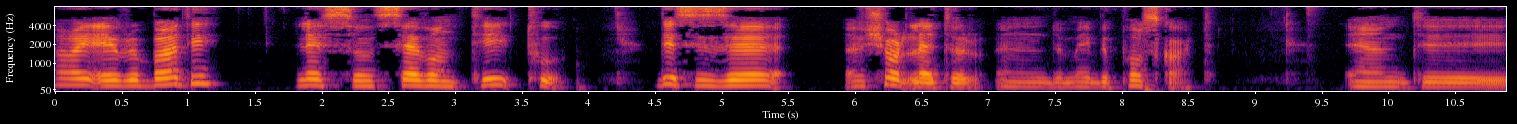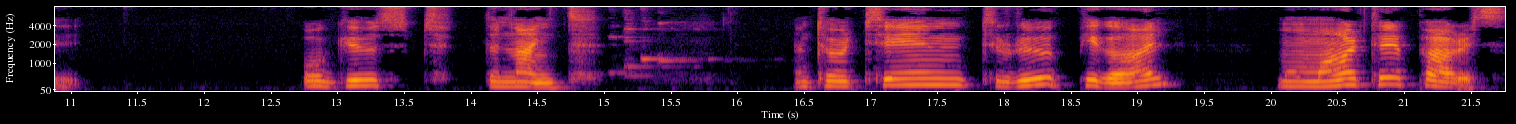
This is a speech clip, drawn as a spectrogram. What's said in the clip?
Hi everybody, lesson 72. This is a, a short letter and maybe postcard. And uh, August the 9th. And 13th Rue Pigalle, Montmartre, Paris.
